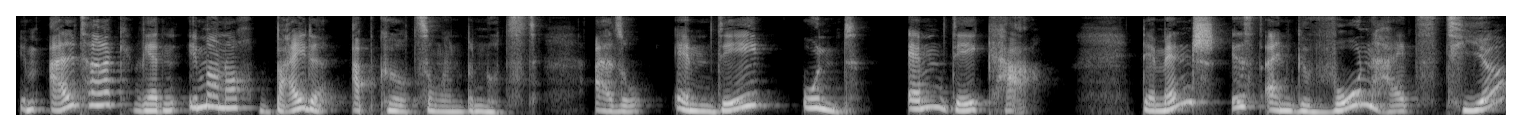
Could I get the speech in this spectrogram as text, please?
Im Alltag werden immer noch beide Abkürzungen benutzt, also MD und MDK. Der Mensch ist ein Gewohnheitstier,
